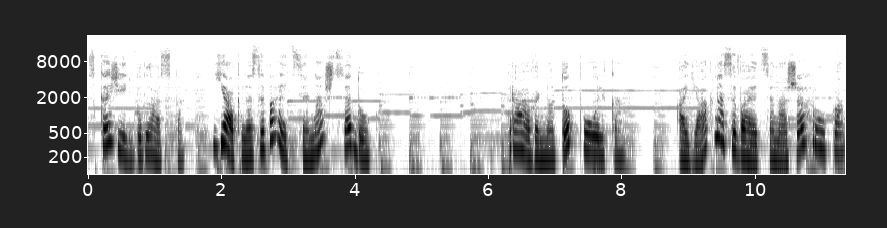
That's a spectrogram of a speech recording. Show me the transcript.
Скажіть, будь ласка, як називається наш садок? Правильно, Тополька. А як називається наша група?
